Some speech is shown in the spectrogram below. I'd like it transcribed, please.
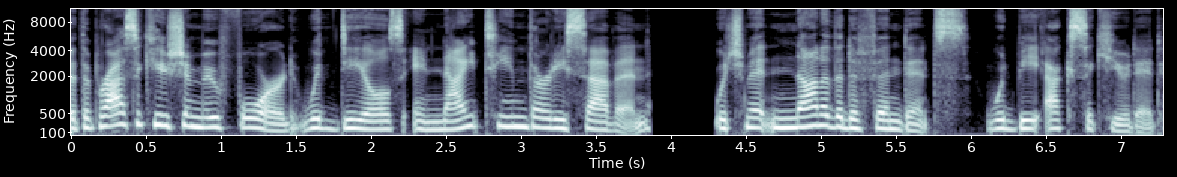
but the prosecution moved forward with deals in 1937, which meant none of the defendants would be executed.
